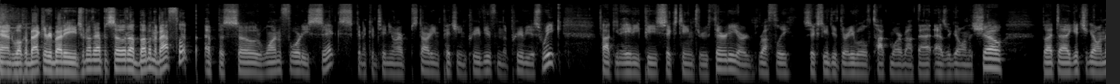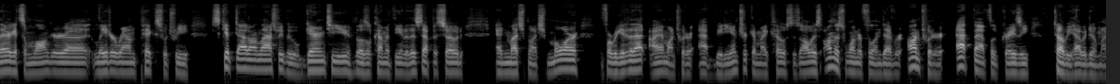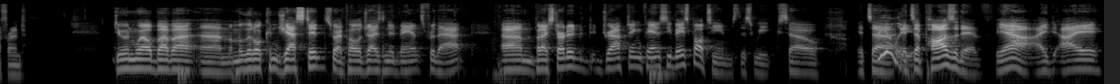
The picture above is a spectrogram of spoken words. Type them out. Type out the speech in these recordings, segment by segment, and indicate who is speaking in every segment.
Speaker 1: And welcome back, everybody, to another episode of Bub and the Bat Flip, episode 146. Going to continue our starting pitching preview from the previous week, talking ADP 16 through 30, or roughly 16 through 30. We'll talk more about that as we go on the show. But uh, get you going there, get some longer, uh, later round picks, which we skipped out on last week. We will guarantee you those will come at the end of this episode and much, much more. Before we get to that, I am on Twitter at BDentric, and my co-host is always on this wonderful endeavor on Twitter at BatFlipCrazy. Toby, how we doing, my friend?
Speaker 2: Doing well, Bubba. Um, I'm a little congested, so I apologize in advance for that. Um, but I started drafting fantasy baseball teams this week, so it's a
Speaker 1: Really?
Speaker 2: it's a positive. Yeah, I I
